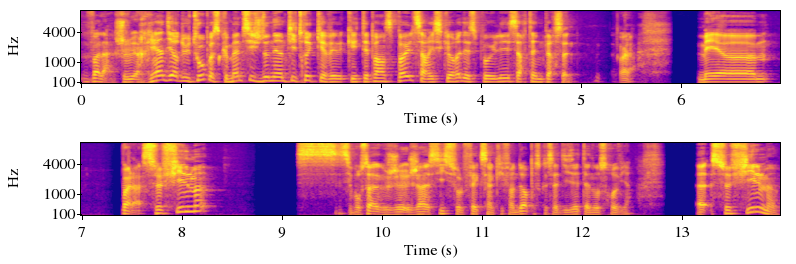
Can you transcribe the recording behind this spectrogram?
voilà, je vais rien dire du tout parce que même si je donnais un petit truc qui, avait, qui était pas un spoil, ça risquerait de spoiler certaines personnes. Voilà. Mais euh, voilà, ce film, c'est pour ça que j'insiste sur le fait que c'est un cliffhanger parce que ça disait Thanos revient. Euh, ce film,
